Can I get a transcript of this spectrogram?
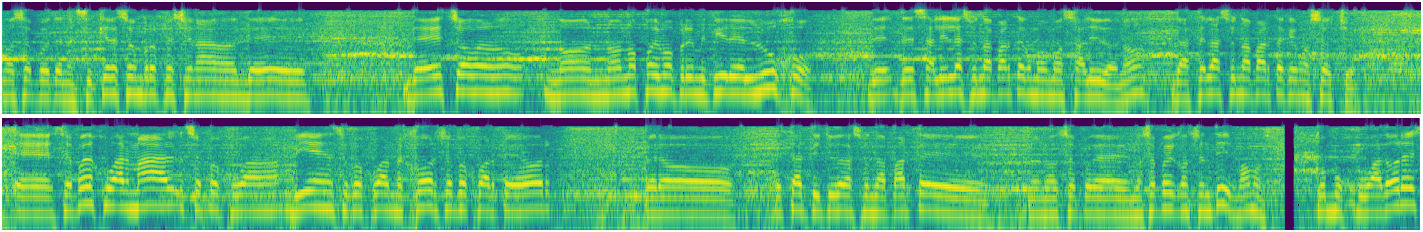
no se puede tener. Si quieres ser un profesional de, de hecho, no, no nos podemos permitir el lujo de, de, salir la segunda parte como hemos salido, ¿no? de hacer la segunda parte que hemos hecho. Eh, se puede jugar mal, se puede jugar bien, se puede jugar mejor, se puede jugar peor, pero esta actitud de la segunda parte no, no, se, puede, no se puede consentir, vamos. Como jugadores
